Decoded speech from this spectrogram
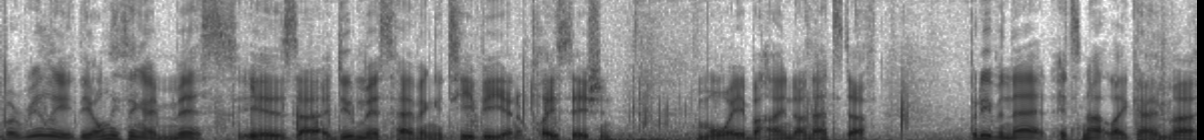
But really, the only thing I miss is uh, I do miss having a TV and a PlayStation. I'm way behind on that stuff. But even that, it's not like I'm uh,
